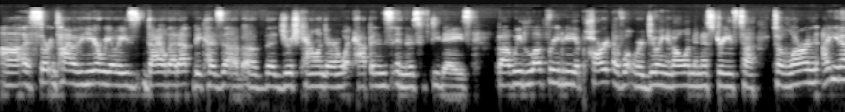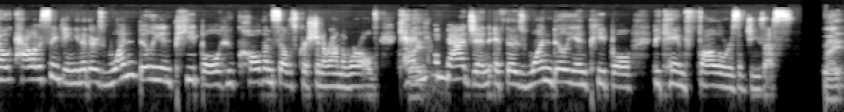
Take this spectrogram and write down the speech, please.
uh, a certain time of the year, we always dial that up because of, of the Jewish calendar and what happens in those 50 days but we'd love for you to be a part of what we're doing at All In Ministries to, to learn, you know, Hal I was thinking, you know, there's 1 billion people who call themselves Christian around the world. Can right. you imagine if those 1 billion people became followers of Jesus? Right.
